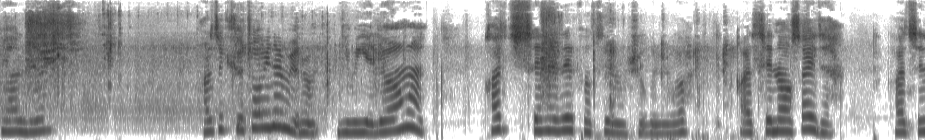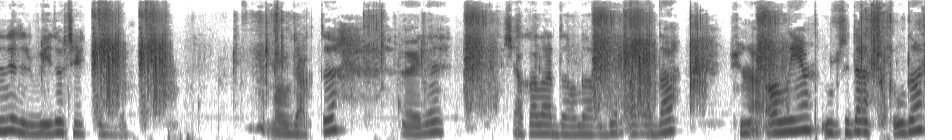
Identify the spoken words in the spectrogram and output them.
Geldim. Artık kötü oynamıyorum gibi geliyor ama kaç senedir katıyorum şu gruba. Kaç sene olsaydı kaç senedir video çektirdim. Olacaktı. Öyle şakalar da olabilir arada. Şunu alayım. Uzi'den sıkıldım.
